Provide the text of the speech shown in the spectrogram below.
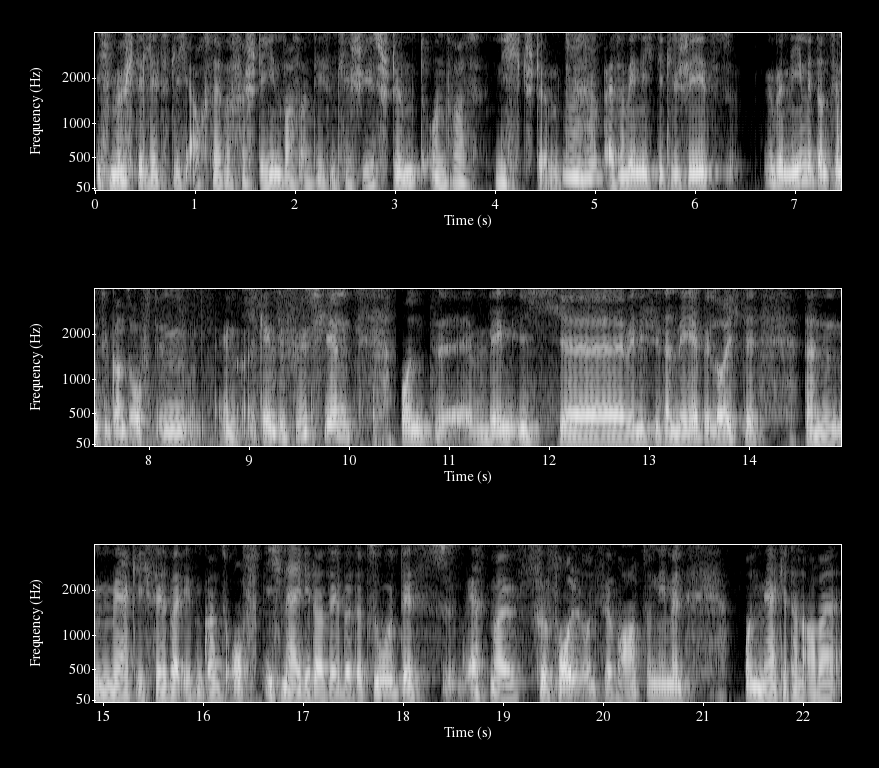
Ich möchte letztlich auch selber verstehen, was an diesen Klischees stimmt und was nicht stimmt. Mhm. Also wenn ich die Klischees übernehme, dann sind sie ganz oft in, in Gänsefüßchen. Und äh, wenn ich, äh, wenn ich sie dann näher beleuchte, dann merke ich selber eben ganz oft, ich neige da selber dazu, das erstmal für voll und für wahr zu nehmen und merke dann aber,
